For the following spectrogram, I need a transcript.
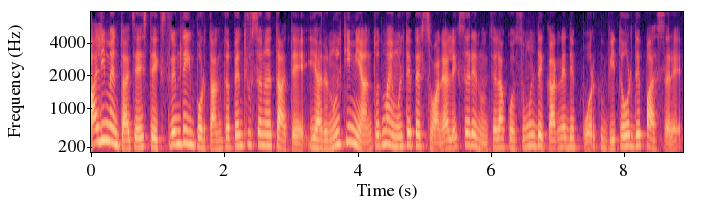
Alimentația este extrem de importantă pentru sănătate, iar în ultimii ani tot mai multe persoane aleg să renunțe la consumul de carne de porc, vită ori de pasăre,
